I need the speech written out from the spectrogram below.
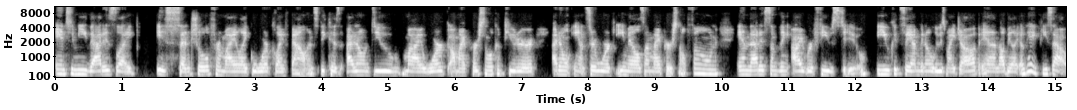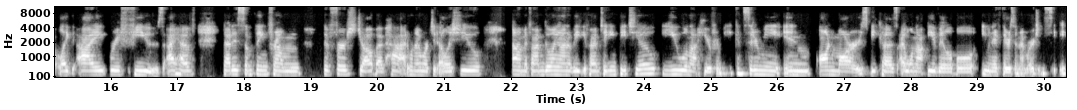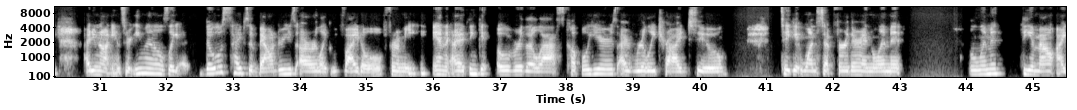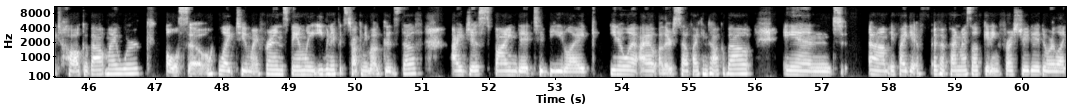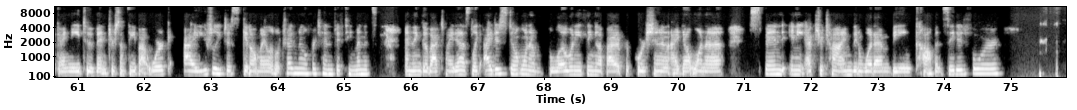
And to me, that is like essential for my like work life balance because I don't do my work on my personal computer. I don't answer work emails on my personal phone. And that is something I refuse to do. You could say I'm going to lose my job and I'll be like, okay, peace out. Like I refuse. I have, that is something from the first job I've had when I worked at LSU. Um, if I'm going on a week, if I'm taking PTO, you will not hear from me. Consider me in on Mars because I will not be available even if there's an emergency. I do not answer emails. Like those types of boundaries are like vital for me. And I think it, over the last couple years, I've really tried to take it one step further and limit limit the amount I talk about my work also, like to my friends, family, even if it's talking about good stuff, I just find it to be like, you know what, I have other stuff I can talk about. And um, if I get if I find myself getting frustrated or like I need to vent or something about work, I usually just get on my little treadmill for 10, 15 minutes and then go back to my desk. Like I just don't want to blow anything up out of proportion. I don't want to spend any extra time than what I'm being compensated for.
